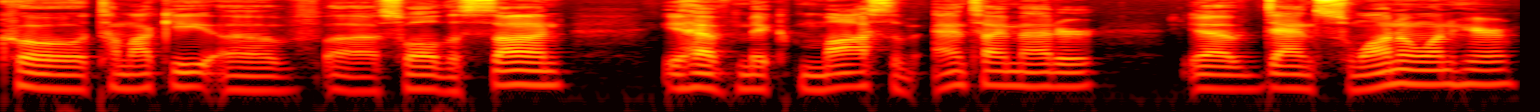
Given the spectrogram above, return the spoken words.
Kotamäki of uh, Swallow the Sun. You have Mick Moss of Antimatter. You have Dan Swano on here.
